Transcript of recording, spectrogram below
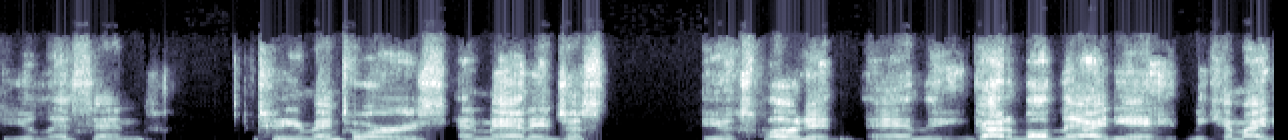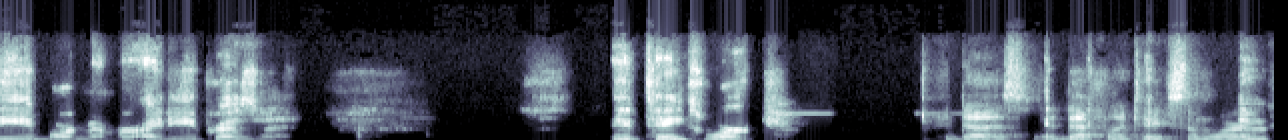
you listened to your mentors and man, it just, you exploded and you got involved in the IDA, became IDA board member, IDA president. It takes work. It does. It definitely takes some work. And,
